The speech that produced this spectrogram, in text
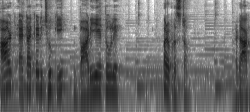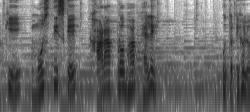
হার্ট অ্যাটাকের ঝুঁকি বাড়িয়ে তোলে। পরের প্রশ্ন, রাগ কি মস্তিষ্কে খারাপ প্রভাব ফেলে? উত্তরটি হলো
